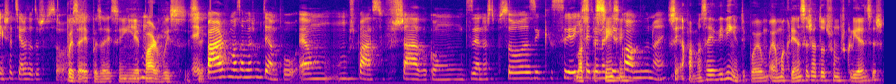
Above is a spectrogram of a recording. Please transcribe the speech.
é chatear as outras pessoas. Pois é, pois é, sim, e é parvo isso. isso É parvo, mas ao mesmo tempo é um, um espaço fechado com dezenas de pessoas e que seria Mas- efetivamente sim, sim. incómodo, não é? Sim, ah pá, mas é a vidinha, tipo, é, é uma criança, já todos fomos crianças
